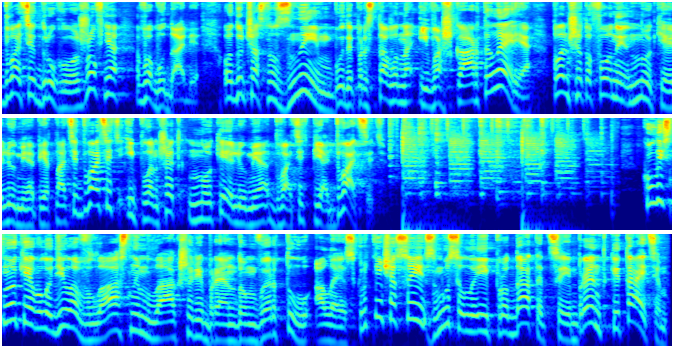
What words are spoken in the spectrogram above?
22 жовтня в Абу-Дабі. Одночасно з ним буде представлена і важка артилерія, планшетофони Nokia Lumia 1520 і планшет Nokia Lumia 2520. Колись Nokia володіла власним лакшері брендом Vertu, але скрутні часи змусили її продати цей бренд китайцям,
